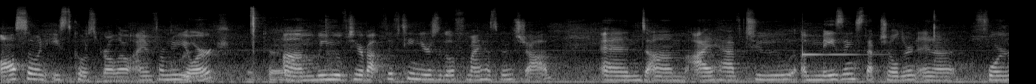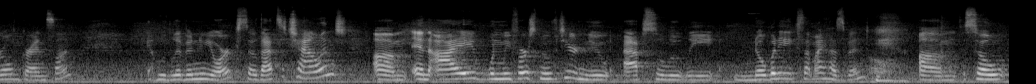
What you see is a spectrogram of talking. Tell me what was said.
also an East Coast girl, though. I am from New York. Okay. Um, we moved here about 15 years ago for my husband's job. and um, I have two amazing stepchildren and a four-year-old grandson who live in New York, so that's a challenge. Um, and I, when we first moved here, knew absolutely nobody except my husband. Um, so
